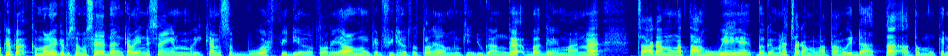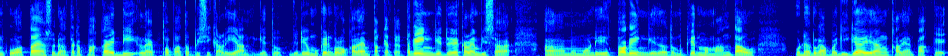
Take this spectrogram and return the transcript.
Oke Pak, kembali lagi bersama saya dan kali ini saya ingin memberikan sebuah video tutorial, mungkin video tutorial mungkin juga enggak, bagaimana cara mengetahui ya, bagaimana cara mengetahui data atau mungkin kuota yang sudah terpakai di laptop atau PC kalian gitu. Jadi mungkin kalau kalian pakai tethering gitu ya, kalian bisa uh, memonitoring gitu atau mungkin memantau udah berapa giga yang kalian pakai.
